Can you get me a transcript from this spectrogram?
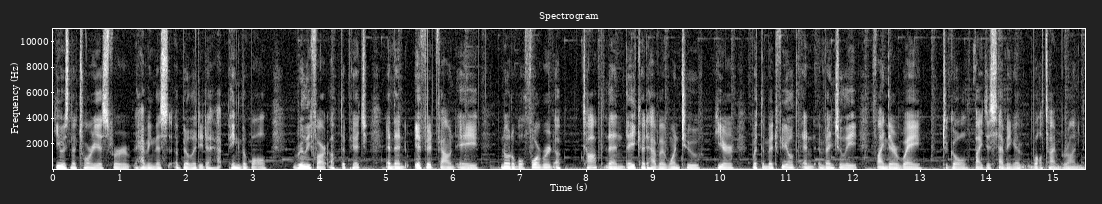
he was notorious for having this ability to ping the ball really far up the pitch. And then if it found a notable forward up top, then they could have a 1 2 here with the midfield and eventually find their way to goal by just having a well timed run.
